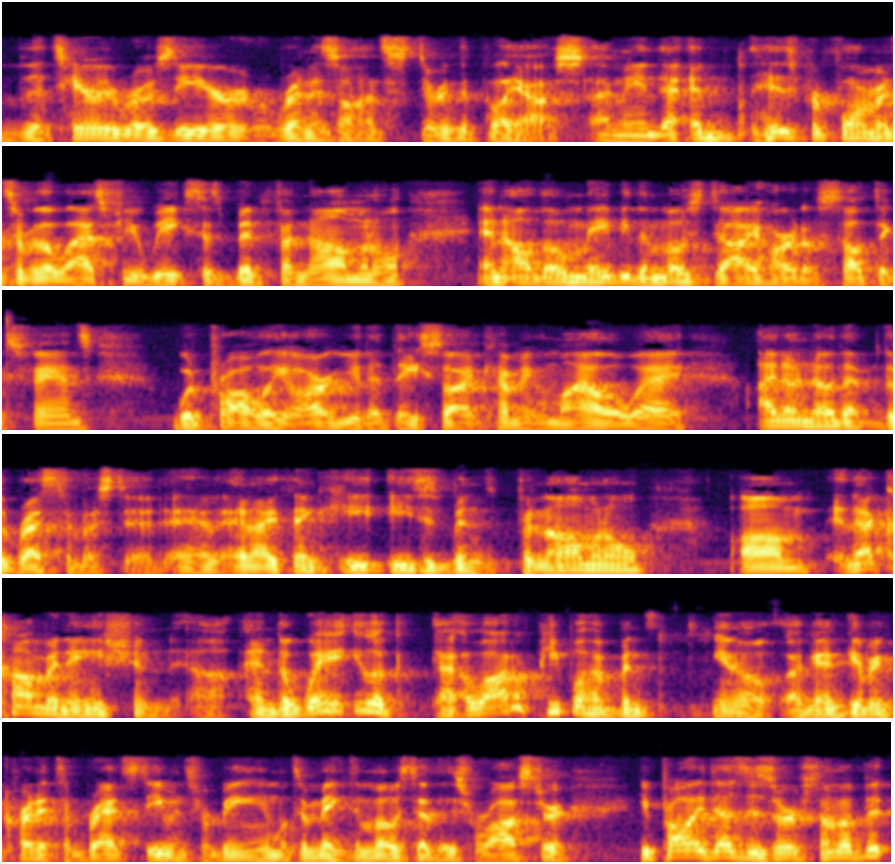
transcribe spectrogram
the Terry Rozier renaissance during the playoffs. I mean, that, his performance over the last few weeks has been phenomenal. And although maybe the most diehard of Celtics fans would probably argue that they saw it coming a mile away. I don't know that the rest of us did, and and I think he he's been phenomenal. Um, that combination uh, and the way look, a lot of people have been, you know, again giving credit to Brad Stevens for being able to make the most of this roster. He probably does deserve some of it,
